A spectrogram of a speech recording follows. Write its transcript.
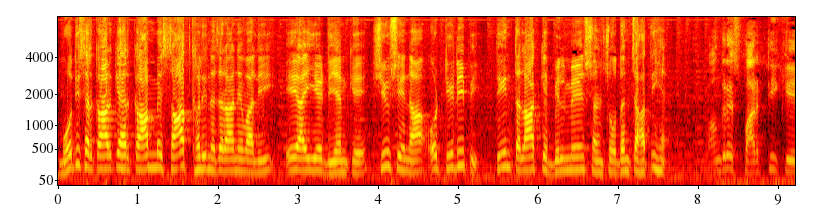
मोदी सरकार के हर काम में साथ खड़ी नज़र आने वाली ए के शिवसेना और टीडीपी तीन तलाक के बिल में संशोधन चाहती हैं। कांग्रेस पार्टी के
